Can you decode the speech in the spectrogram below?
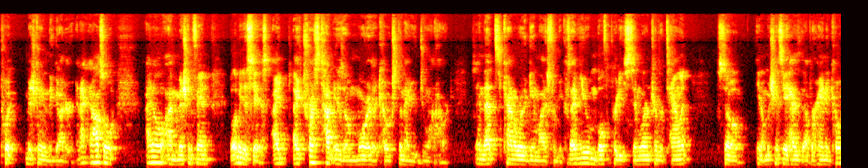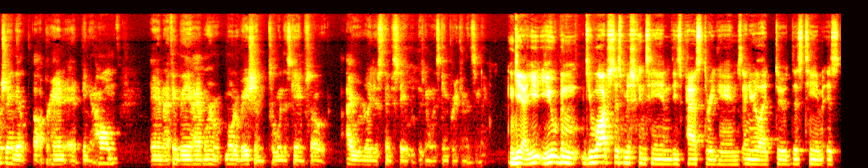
put Michigan in the gutter. And I also, I know I'm a Michigan fan, but let me just say this: I I trust Tom Izzo more as a coach than I do Juwan Howard and that's kind of where the game lies for me because I view them both pretty similar in terms of talent. So you know, Michigan State has the upper hand in coaching, the upper hand at being at home, and I think they have more motivation to win this game. So I would really just think State is going to win this game pretty convincingly. Yeah, you you've been you watched this Michigan team these past three games, and you're like, dude, this team is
